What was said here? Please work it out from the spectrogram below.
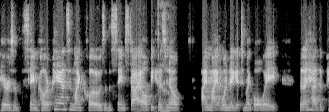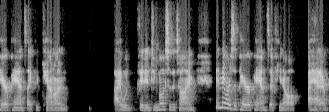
pairs of the same color pants in my clothes of the same style because, yeah. you know, I might one day get to my goal weight then I had the pair of pants I could count on I would fit into most of the time. Then there was a pair of pants if, you know, I had a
